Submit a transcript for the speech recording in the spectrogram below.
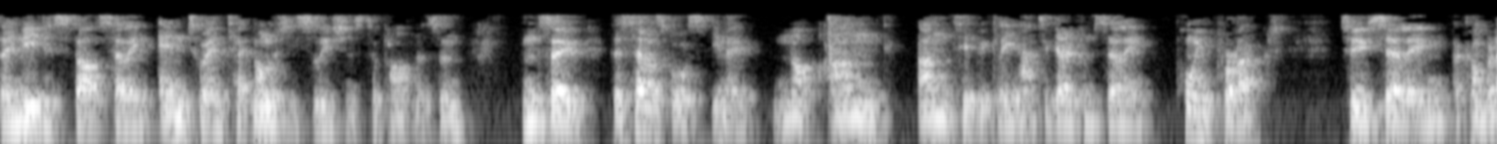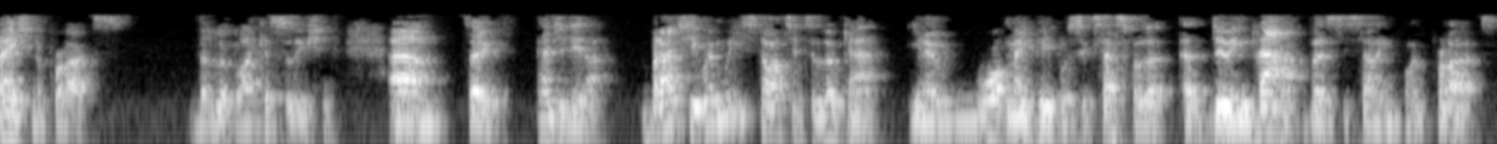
they needed to start selling end-to-end technology solutions to partners. And and so the sales force, you know, not un, untypically had to go from selling point product to selling a combination of products that look like a solution. Um, so how do you do that? But actually, when we started to look at you know, what made people successful at, at doing that versus selling point products.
